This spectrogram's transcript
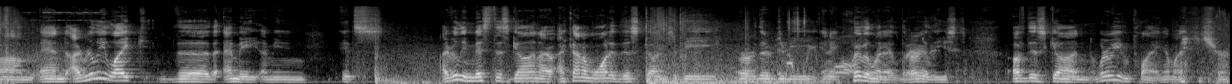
um, and I really like the the M8. I mean, it's I really missed this gun. I, I kind of wanted this gun to be, or there to be an equivalent at the very least, of this gun. What are we even playing? I'm not even sure.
